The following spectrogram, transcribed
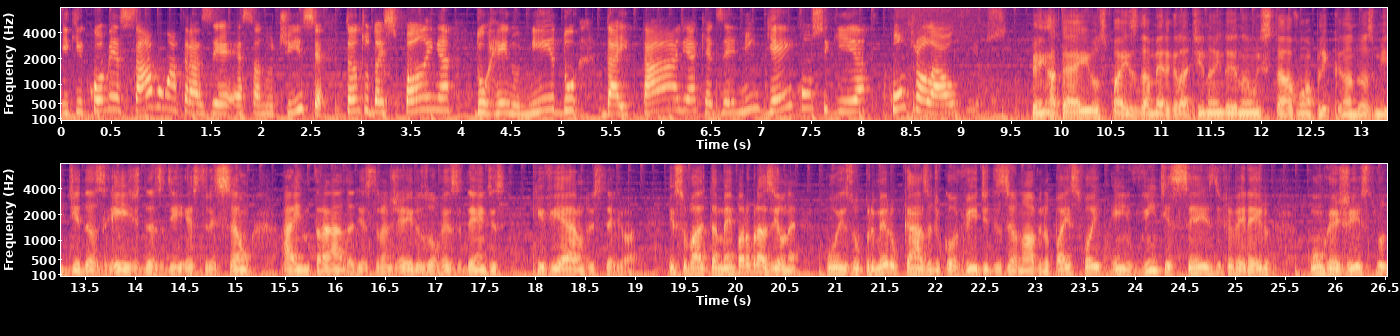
e que começavam a trazer essa notícia, tanto da Espanha, do Reino Unido, da Itália, quer dizer, ninguém conseguia controlar o vírus. Bem, até aí os países da América Latina ainda não estavam aplicando as medidas rígidas de restrição à entrada de estrangeiros ou residentes que vieram do exterior. Isso vale também para o Brasil, né? Pois o primeiro caso de Covid-19 no país foi em 26 de fevereiro, com registro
